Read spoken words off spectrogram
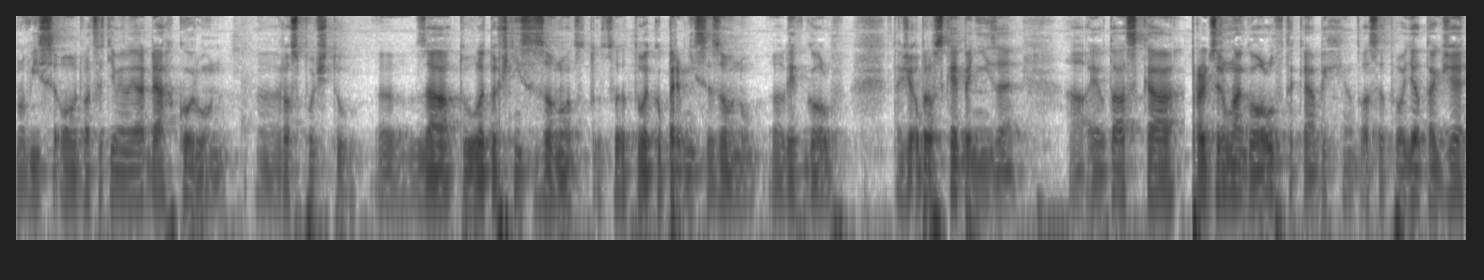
mluví se o 20 miliardách korun uh, rozpočtu uh, za tu letošní sezónu, tu, tu, jako první sezónu Live Golf. Takže obrovské peníze A je otázka, proč zrovna golf, tak já bych na to asi odpověděl tak, že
